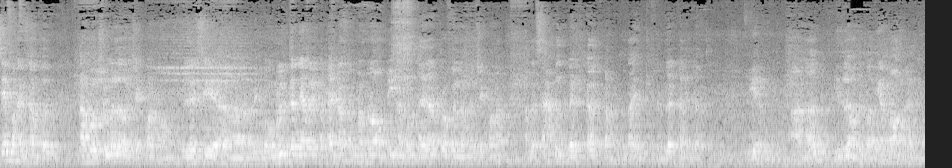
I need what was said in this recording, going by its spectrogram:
சே ஃபார் எக்ஸாம்பிள் நம்ம சுகர் லெவல் செக் பண்ணணும் இல்லை சி இப்போ உங்களுக்கு தெரிஞ்ச மாதிரி இப்போ ட்ரான்ஸ்ஃபர் பண்ணுறோம் அப்படின்னு நம்ம தைராய்டு ப்ரொஃபைல் நம்ம செக் பண்ணால் அந்த சாம்பிள் பிளட் கலெக்ட் பண்ணுறது தான் இது. இந்த பிளட் கலெக்டர் ஏறும் ஆனால் இதில் வந்து பார்த்தீங்கன்னா நான் வேக்யூம்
